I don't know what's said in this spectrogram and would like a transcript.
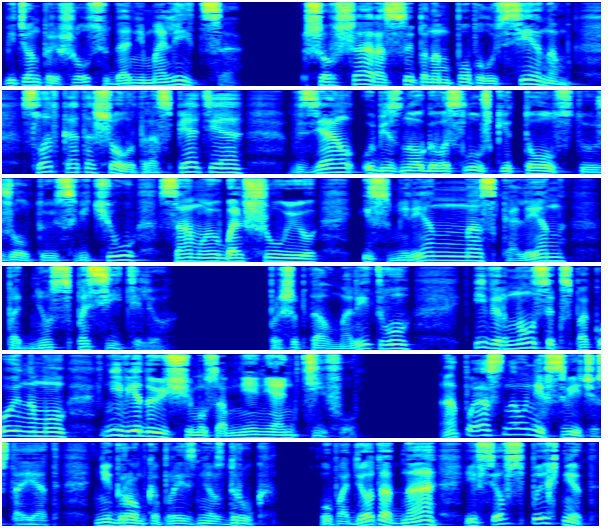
ведь он пришел сюда не молиться. Шурша рассыпанным по полу сеном, Славка отошел от распятия, взял у безногого служки толстую желтую свечу, самую большую, и смиренно с колен поднес Спасителю. Прошептал молитву и вернулся к спокойному, неведающему сомнения Антифу. «Опасно у них свечи стоят», — негромко произнес друг. Упадет одна, и все вспыхнет.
